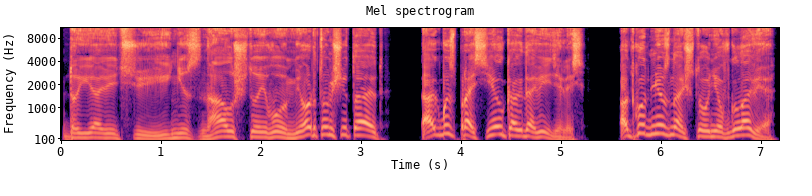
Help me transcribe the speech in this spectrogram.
«Да я ведь и не знал, что его мертвым считают. Так бы спросил, когда виделись. Откуда мне знать, что у него в голове?»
